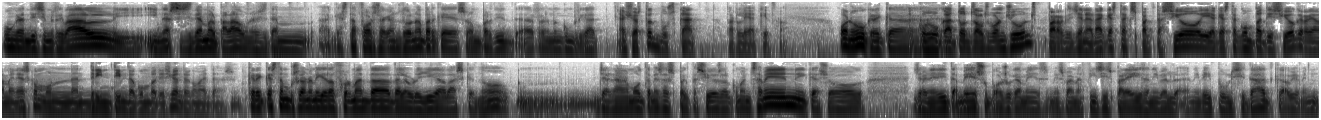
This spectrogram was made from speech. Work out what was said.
un grandíssim rival i, i necessitem el Palau, necessitem aquesta força que ens dona perquè serà un partit eh, realment complicat. Això ha estat buscat per l'Equifa. Bueno, crec que... Col·locar tots els bons junts per generar aquesta expectació i aquesta competició que realment és com un dream team de competició, entre cometes. Crec que estan buscant una mica del format de, de l'Eurolliga de bàsquet, no? Generar molta més expectació des del començament i que això generi també, suposo que més, més beneficis per a ells a nivell, a nivell publicitat, que òbviament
